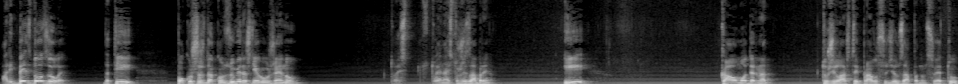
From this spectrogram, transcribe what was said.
Ali bez dozvole, da ti pokušaš da konzumiraš njegovu ženu, to je, to je najstrože zabranjeno. I kao moderna tužilaštva i pravosuđa u zapadnom svetu,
